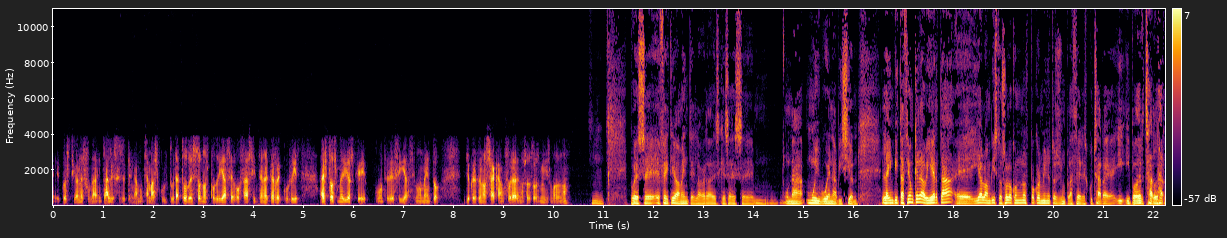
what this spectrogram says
eh, cuestiones fundamentales, que se tenga mucha más cultura. Todo eso nos podría hacer gozar sin tener que recurrir a estos medios que, como te decía hace un momento, yo creo que nos sacan fuera de nosotros mismos, ¿no? Mm. Pues eh, efectivamente, la verdad es que esa es eh, una muy buena visión. La invitación queda abierta eh, y ya lo han visto, solo con unos pocos minutos es un placer escuchar y, y, poder charlar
